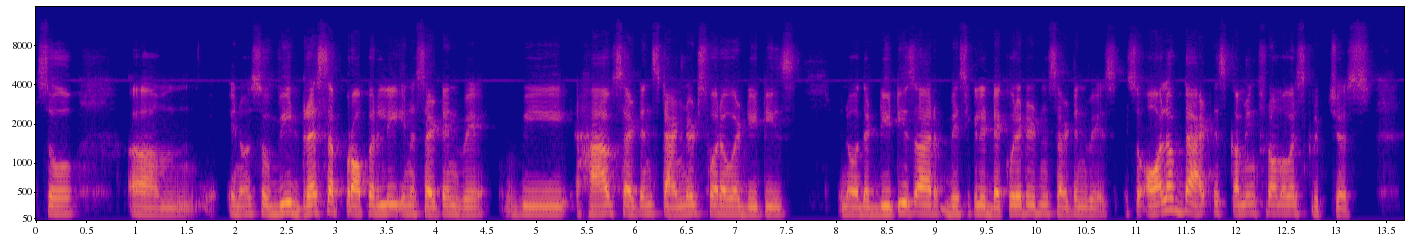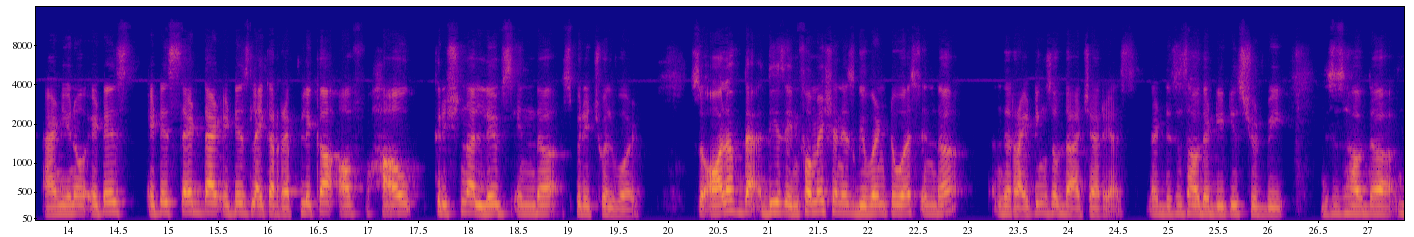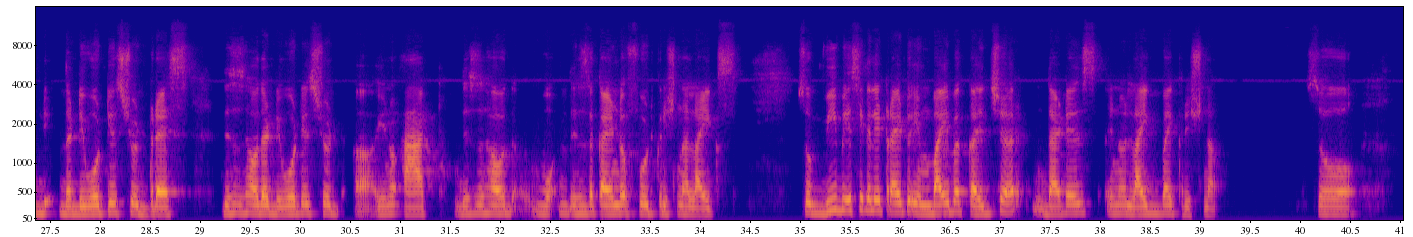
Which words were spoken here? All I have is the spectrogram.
So um, you know so we dress up properly in a certain way. We have certain standards for our deities. You know the deities are basically decorated in certain ways. So all of that is coming from our scriptures. And you know it is it is said that it is like a replica of how krishna lives in the spiritual world. So all of that these information is given to us in the in the writings of the acharyas that this is how the deities should be. This is how the the devotees should dress. This is how the devotees should uh, you know act. This is how the, this is the kind of food krishna likes. So we basically try to imbibe a culture that is you know liked by krishna. So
